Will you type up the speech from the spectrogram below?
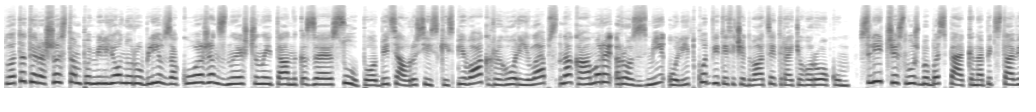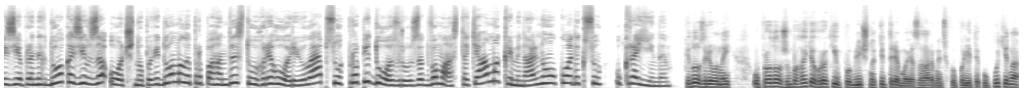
Платити рашистам по мільйону рублів за кожен знищений танк ЗСУ пообіцяв російський співак Григорій Лепс на камери Роззмі улітку 2023 року. Слідчі служби безпеки на підставі зібраних доказів заочно повідомили пропагандисту Григорію Лепсу про підозру за двома статтями Кримінального кодексу України. Підозрюваний упродовж багатьох років публічно підтримує загарбницьку політику Путіна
